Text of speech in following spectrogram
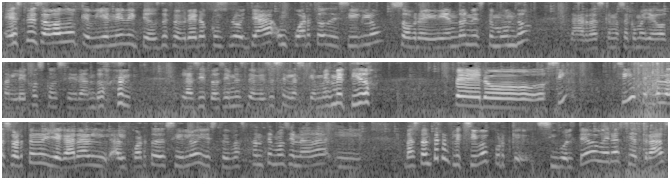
Este sábado que viene, 22 de febrero, cumplo ya un cuarto de siglo sobreviviendo en este mundo. La verdad es que no sé cómo he llegado tan lejos considerando las situaciones de veces en las que me he metido. Pero sí, sí, tengo la suerte de llegar al, al cuarto de siglo y estoy bastante emocionada y bastante reflexiva porque si volteo a ver hacia atrás,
